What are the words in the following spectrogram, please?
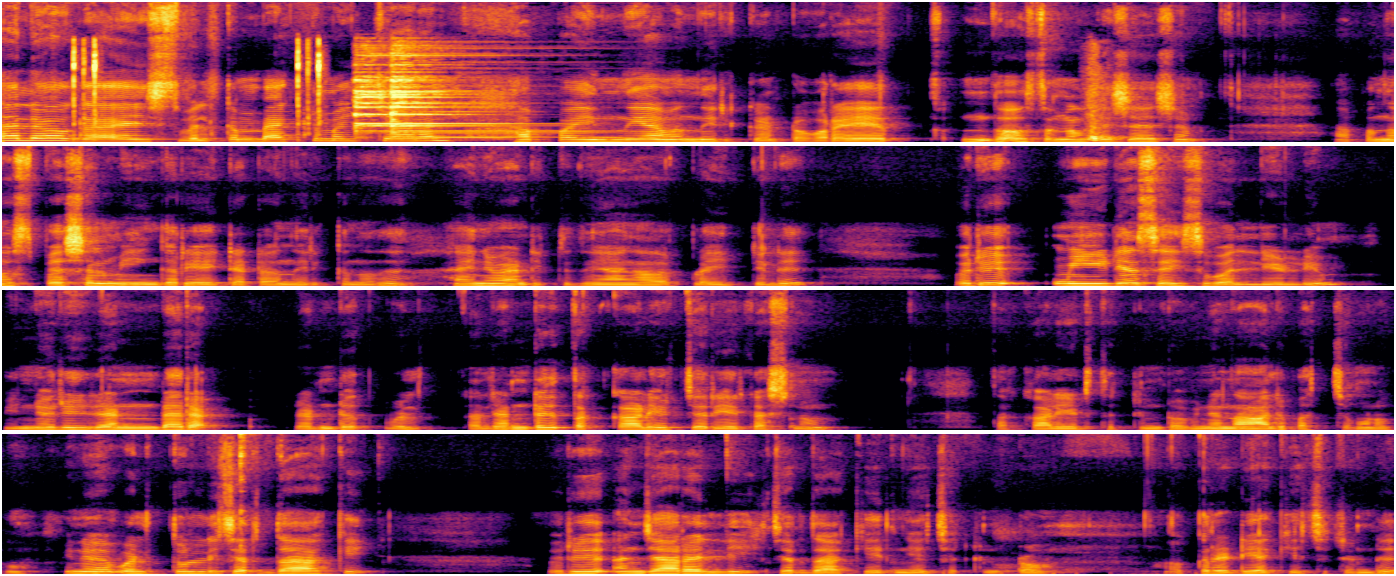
Hello guys welcome back to my channel അപ്പോൾ ഇന്ന് ഞാൻ വന്നിരിക്കും കേട്ടോ കുറേ ദിവസങ്ങൾക്ക് ശേഷം. അപ്പോൾ ഒന്ന് സ്പെഷ്യൽ മീൻകറി ആയിട്ടാട്ടോ വന്നിരിക്കുന്നത്. അതിന് വേണ്ടിയിട്ട് ഞാൻ ആ പ്ലേറ്റിൽ ഒരു മീഡിയം സൈസ് വല്യുള്ളിയും പിന്നെ ഒരു രണ്ടര രണ്ട് വെളു രണ്ട് തക്കാളി ചെറിയൊരു കഷ്ണവും തക്കാളി എടുത്തിട്ടുണ്ടോ പിന്നെ നാല് പച്ചമുളകും. പിന്നെ വെളുത്തുള്ളി ചെറുതാക്കി ഒരു അഞ്ചാറ് അല്ലി ചെറുതാക്കി എരിഞ്ഞ് വെച്ചിട്ടുണ്ട് ഒക്കെ റെഡിയാക്കി വെച്ചിട്ടുണ്ട്.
